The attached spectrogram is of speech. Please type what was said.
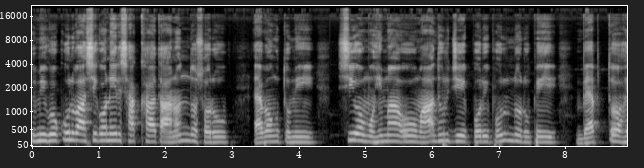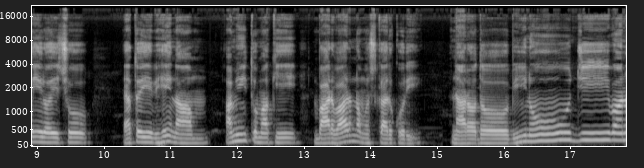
তুমি গোকুলবাসীগণের সাক্ষাৎ আনন্দ স্বরূপ এবং তুমি স্বীয় মহিমা ও মাধুর্যে পরিপূর্ণরূপে ব্যপ্ত হয়ে রয়েছ। এতএব হে নাম, আমি তোমাকে বারবার নমস্কার করি। নারদ জীবন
